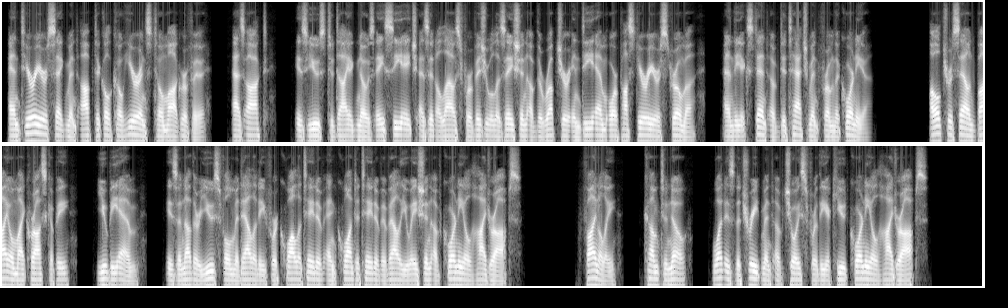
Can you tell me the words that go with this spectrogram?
Anterior segment optical coherence tomography, as OCT, is used to diagnose ACH as it allows for visualization of the rupture in DM or posterior stroma, and the extent of detachment from the cornea. Ultrasound biomicroscopy, UBM, is another useful modality for qualitative and quantitative evaluation of corneal hydrops. Finally, come to know, what is the treatment of choice for the acute corneal hydrops?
